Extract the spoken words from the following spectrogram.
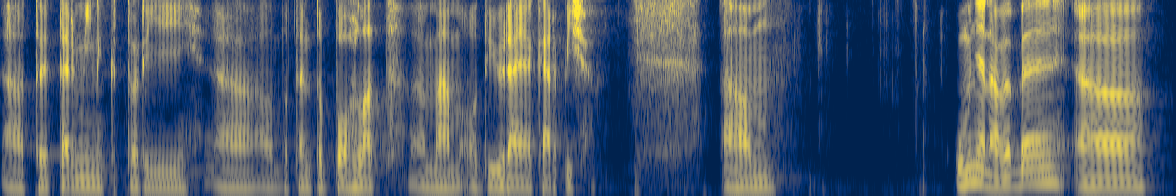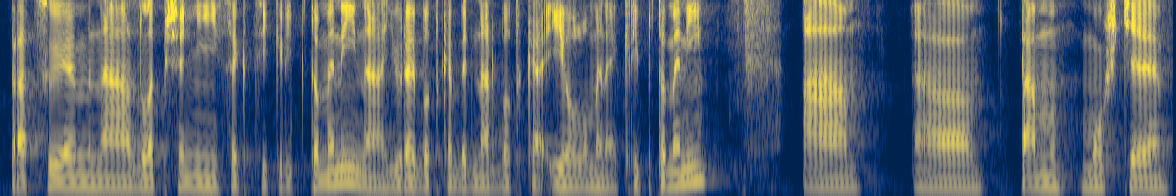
To je termín, ktorý, alebo tento pohľad mám od Juraja Karpiša. U mňa na webe pracujem na zlepšení sekcií kryptomeny na juraj.bednar.io lomené kryptomeny a uh, tam môžete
